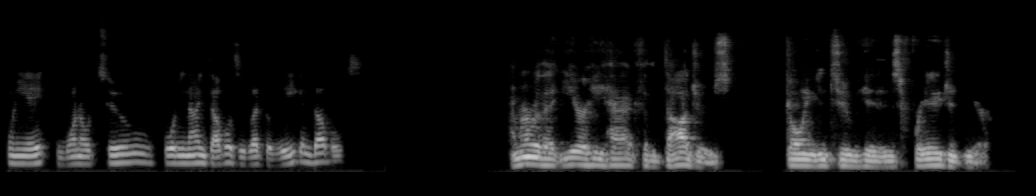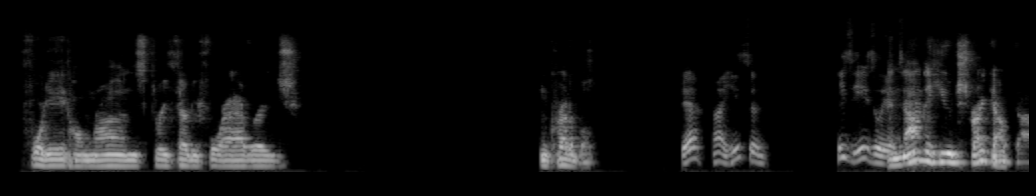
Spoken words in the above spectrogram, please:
28, 102, 49 doubles. He led the league in doubles. I remember that year he had for the Dodgers going into his free agent year 48 home runs, 334 average incredible. Yeah, he's a he's easily and not a huge strikeout guy.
